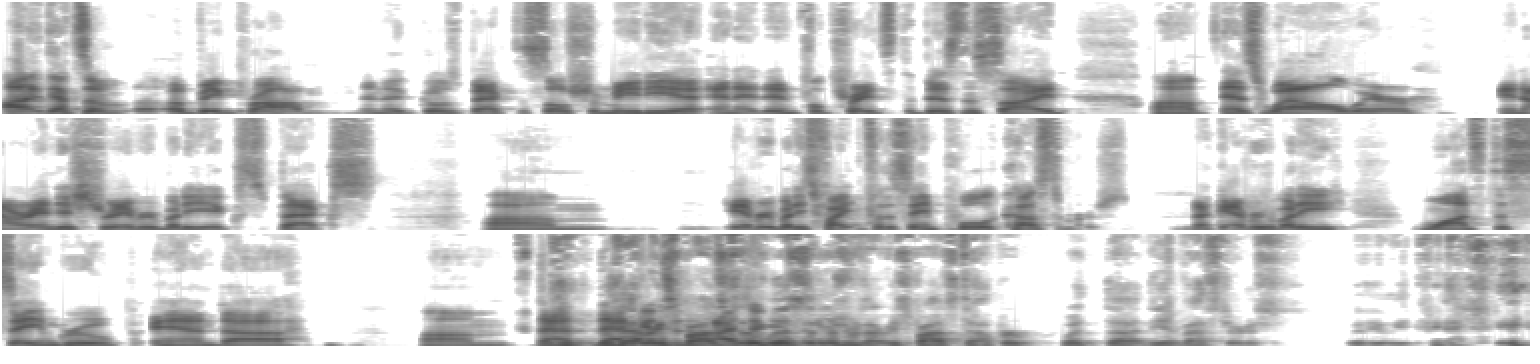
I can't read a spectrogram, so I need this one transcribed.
I think that's a, a big problem. And it goes back to social media and it infiltrates the business side um, as well, where in our industry, everybody expects um, everybody's fighting for the same pool of customers. Like everybody wants the same group. And, uh, um, that, was, that, that response in, to the listeners or was that response to upper with uh, the investors? with elite fantasy.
